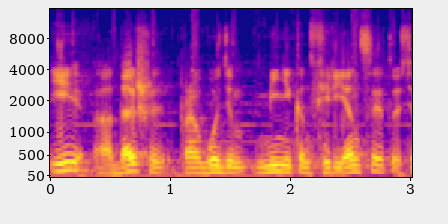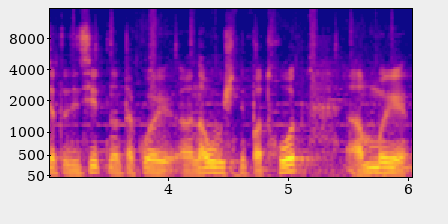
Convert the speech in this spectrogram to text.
и э, дальше проводим мини-конференции, то есть это действительно такой э, научный подход. Мы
